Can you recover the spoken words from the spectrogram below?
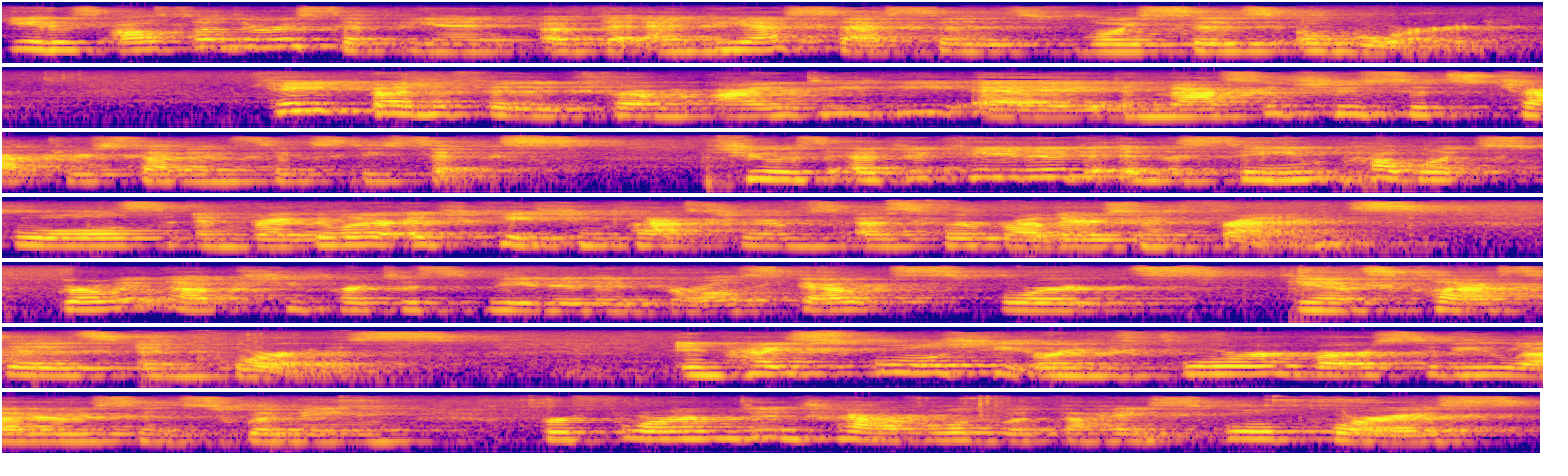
Kate is also the recipient of the NDSS's Voices Award. Kate benefited from IDEA in Massachusetts Chapter 766. She was educated in the same public schools and regular education classrooms as her brothers and friends. Growing up, she participated in Girl Scouts, sports, dance classes, and chorus. In high school, she earned four varsity letters in swimming, performed and traveled with the high school chorus,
